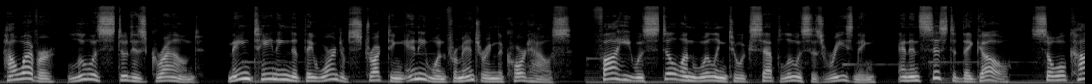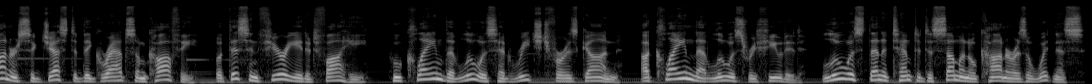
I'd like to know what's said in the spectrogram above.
However, Lewis stood his ground, maintaining that they weren't obstructing anyone from entering the courthouse. Fahy was still unwilling to accept Lewis's reasoning and insisted they go, so O'Connor suggested they grab some coffee, but this infuriated Fahy, who claimed that Lewis had reached for his gun, a claim that Lewis refuted. Lewis then attempted to summon O'Connor as a witness,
